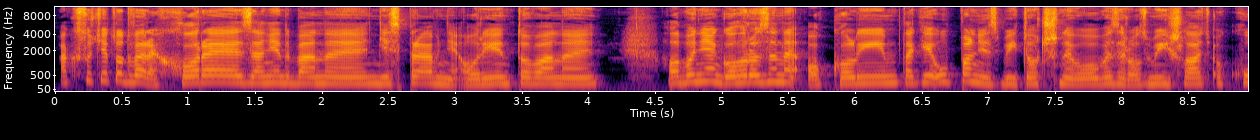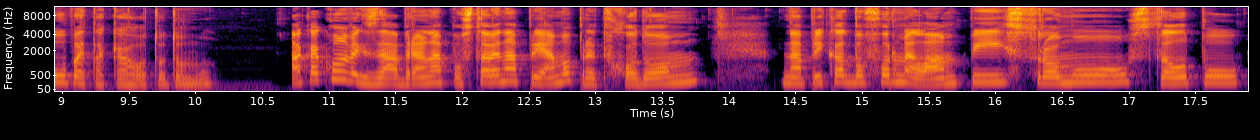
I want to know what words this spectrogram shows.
Ak sú tieto dvere choré, zanedbané, nesprávne orientované alebo nejak ohrozené okolím, tak je úplne zbytočné vôbec rozmýšľať o kúpe takéhoto domu. Akákoľvek zábrana postavená priamo pred vchodom, napríklad vo forme lampy, stromu, stĺpu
